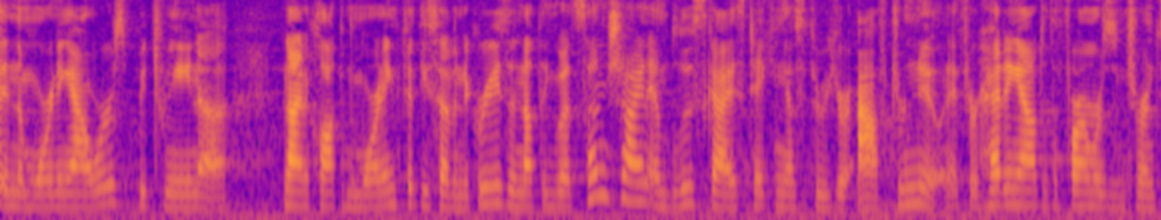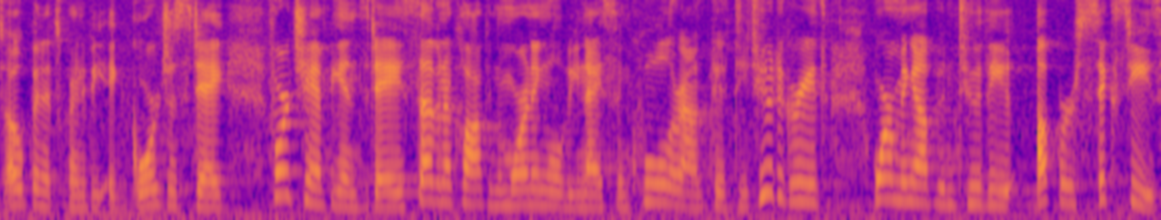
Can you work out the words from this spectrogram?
in the morning hours between uh, 9 o'clock in the morning, 57 degrees and nothing but sunshine and blue skies taking us through your afternoon. If you're heading out to the Farmers Insurance Open, it's going to be a gorgeous day for Champions Day. 7 o'clock in the morning will be nice and cool, around 52 degrees, warming up into the upper 60s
